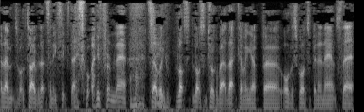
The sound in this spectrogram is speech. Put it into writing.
11th of October. That's only six days away from now. so we've lots lots to talk about that coming up. Uh, all the squads have been announced there.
